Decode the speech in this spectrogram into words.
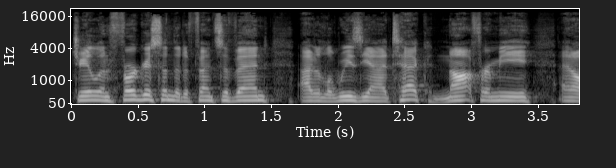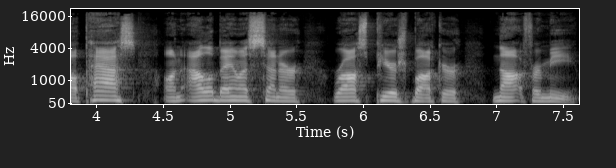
Jaylon Ferguson, the defensive end out of Louisiana Tech, not for me. And I'll pass on Alabama center Ross Pierschbacher, not for me.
